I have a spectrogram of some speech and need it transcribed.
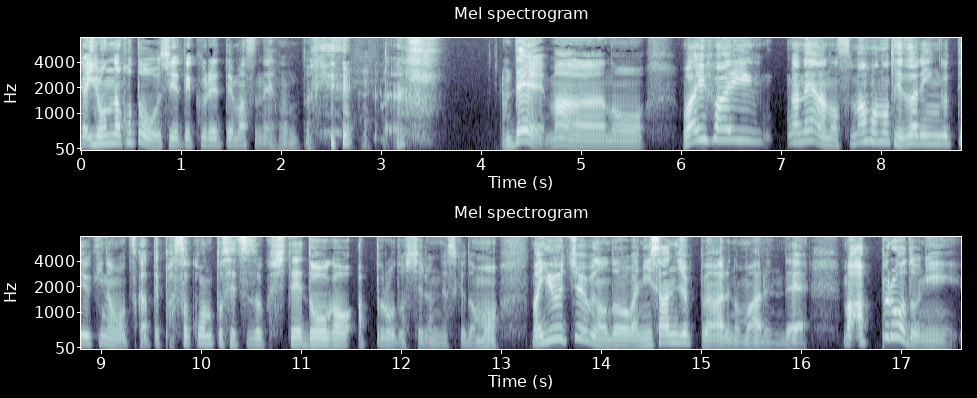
がいろんなことを教えてくれてますね、本当に。で、まあ、あの、Wi-Fi がね、あの、スマホのテザリングっていう機能を使ってパソコンと接続して動画をアップロードしてるんですけども、まあ、YouTube の動画2、30分あるのもあるんで、まあ、アップロードに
